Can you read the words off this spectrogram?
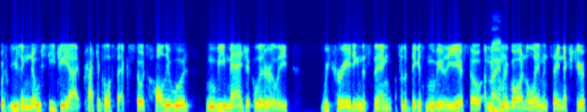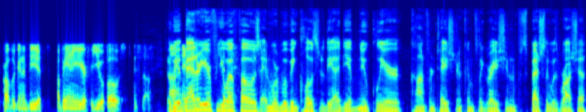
with using no CGI, practical effects. So it's Hollywood movie magic, literally recreating this thing for the biggest movie of the year. So I mean, Right. I'm going to go out on a limb and say next year is probably going to be a, a banner year for UFOs and stuff. It'll be Uh, a and- banner year for UFOs, and we're moving closer to the idea of nuclear confrontation or conflagration, especially with Russia.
